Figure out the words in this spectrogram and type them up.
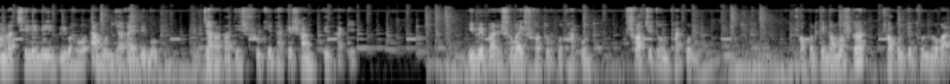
আমরা ছেলে মেয়ের বিবাহ এমন জায়গায় দেব, যারা তাতে সুখে থাকে, শান্তিতে থাকে। এ ব্যাপারে সবাই সতর্ক থাকুন, সচেতন থাকুন। সকলকে নমস্কার সকলকে ধন্যবাদ।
